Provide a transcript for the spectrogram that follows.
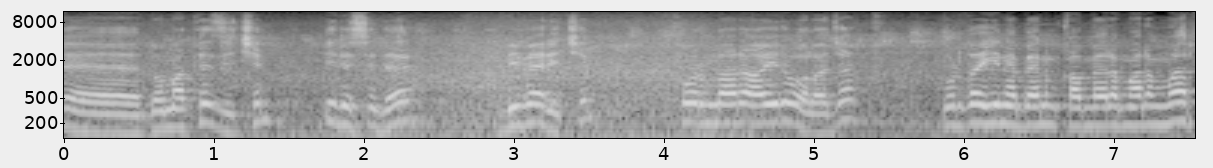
eee, domates için, birisi de biber için. Formları ayrı olacak. Burada yine benim kameramanım var.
